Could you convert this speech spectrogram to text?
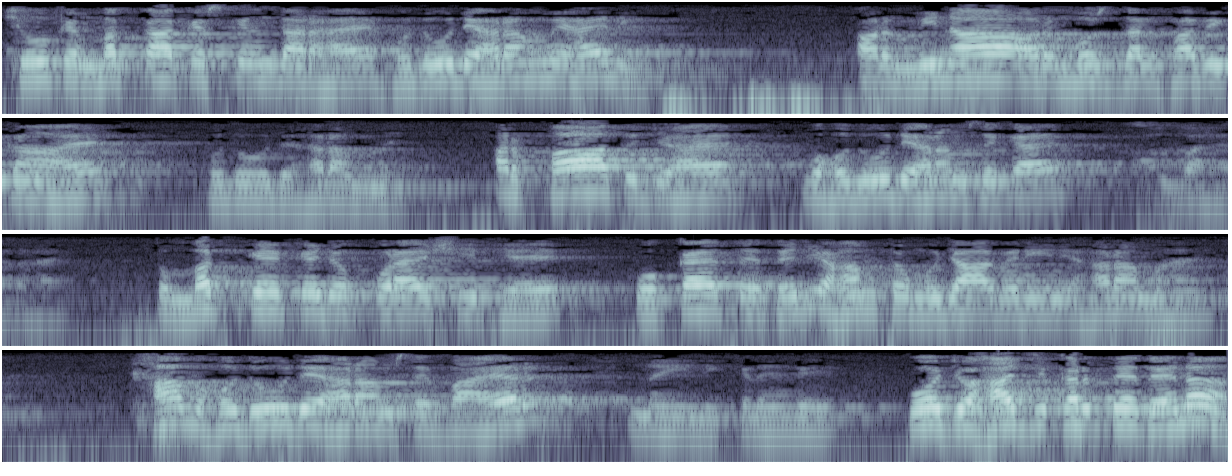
چونکہ مکہ کس کے اندر ہے؟ حدود حرم میں ہے نہیں۔ اور مینا اور مزدلفہ بھی کہاں ہے؟ حدود حرم میں۔ عرفات جو ہے، وہ حدود حرم سے کیا ہے؟ باہر ہے۔ تو مکے کے جو قریشی تھے، وہ کہتے تھے جی ہم تو مجاورین حرم ہیں۔ ہم حدود حرم سے باہر نہیں نکلیں گے۔ وہ جو حج کرتے تھے نا،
